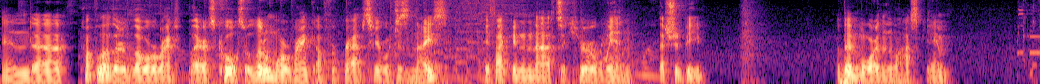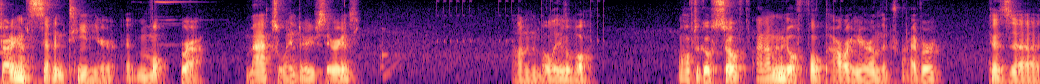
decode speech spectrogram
And uh, a couple other lower ranked players. Cool, so a little more rank up for grabs here, which is nice. If I can uh, secure a win, that should be a bit more than the last game. Starting on 17 here. Mo bruh. Max wind, are you serious? Unbelievable. I'll have to go so... And I'm going to go full power here on the driver. Because uh,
